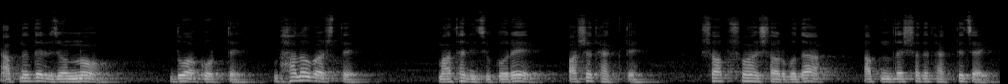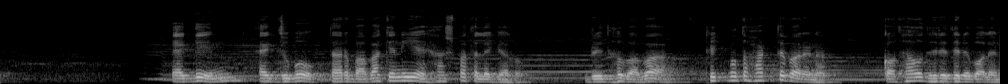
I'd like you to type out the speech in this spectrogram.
আপনাদের জন্য দোয়া করতে, ভালোবাসতে, মাথা নিচু করে পাশে থাকতে। সব সময় সর্বদা আপনাদের সাথে থাকতে চাই। একদিন এক যুবক তার বাবাকে নিয়ে হাসপাতালে গেল। বৃদ্ধ বাবা ঠিকমতো হাঁটতে পারে না। কথাও ধীরে ধীরে বলেন,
